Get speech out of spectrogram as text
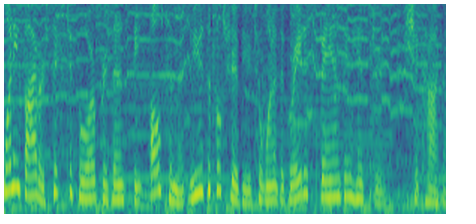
25 or 6 to 4 presents the ultimate musical tribute to one of the greatest bands in history, Chicago.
